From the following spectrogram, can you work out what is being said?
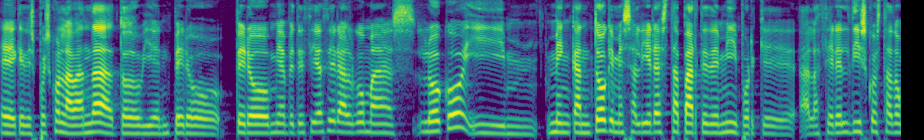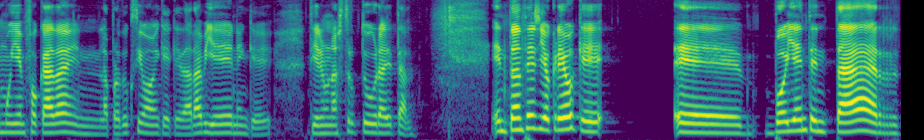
Eh, que después con la banda todo bien, pero, pero me apetecía hacer algo más loco y mm, me encantó que me saliera esta parte de mí, porque al hacer el disco he estado muy enfocada en la producción, en que quedara bien, en que tiene una estructura y tal. Entonces yo creo que eh, voy a intentar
